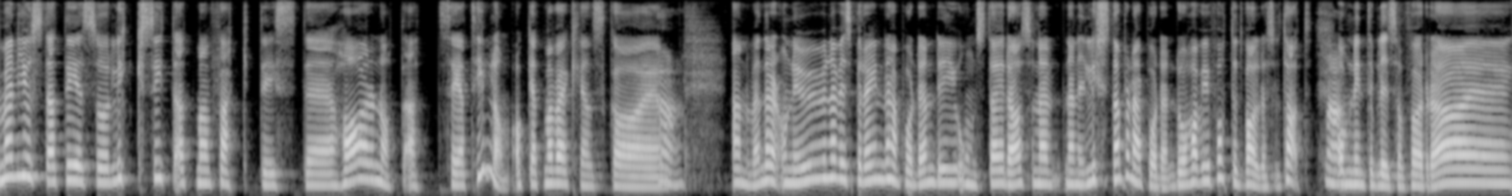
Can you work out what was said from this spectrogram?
Men just att det är så lyxigt att man faktiskt eh, har något att säga till om och att man verkligen ska eh, Ja. använda den. Och nu när vi spelar in den här podden, det är ju onsdag idag, så när, när ni lyssnar på den här podden då har vi ju fått ett valresultat. Ja. Om det inte blir som förra eh,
